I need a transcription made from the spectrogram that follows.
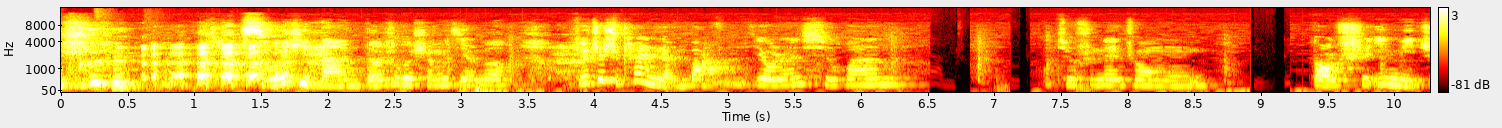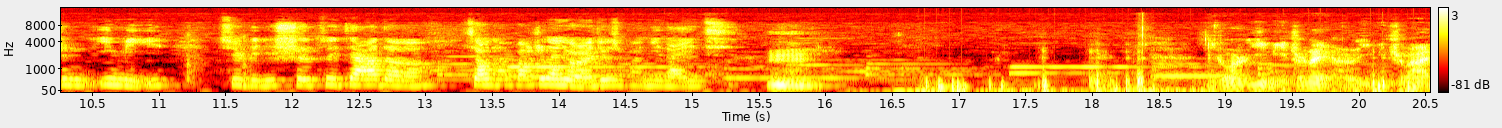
所以呢，你得出个什么结论？我觉得这是看人吧。有人喜欢，就是那种保持一米之一米距离是最佳的交谈方式，但有人就喜欢腻在一起。嗯。你说是一米之内还是一米之外？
